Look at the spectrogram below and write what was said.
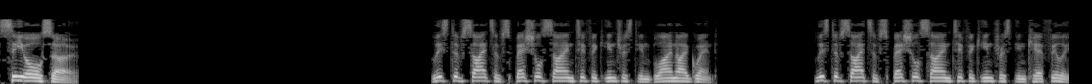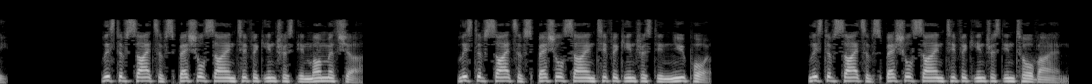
See also. List of sites of special scientific interest in Blaenau Gwent List of sites of special scientific interest in Caerphilly List of sites of special scientific interest in Monmouthshire. List of sites of special scientific interest in Newport. List of sites of special scientific interest in Torfaen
